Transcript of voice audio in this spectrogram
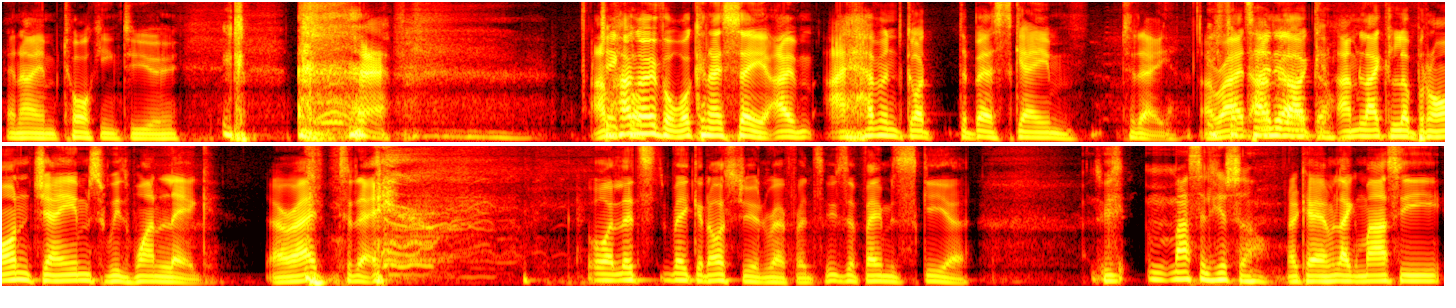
and I am talking to you. I'm hungover. What can I say? I'm. I haven't got the best game today. All right, I'm like. I'm like LeBron James with one leg. All right, today. or let's make an Austrian reference. Who's a famous skier? Marcel Hirscher. Okay, I'm like Marcy,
